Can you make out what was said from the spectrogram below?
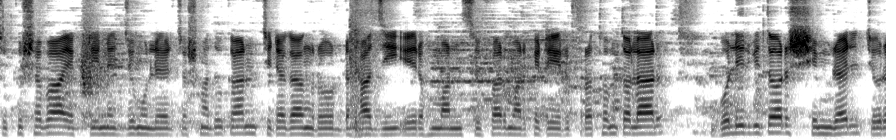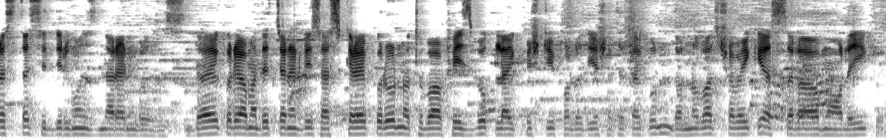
চক্ষুসভা একটি ন্যায্য মূল্যের চশমা দোকান, Chittagong road, Haji A Rahman super মার্কেটের প্রথম তলার গলির ভিতর সিমরাইল চৌরাস্তা সিদ্দিরগঞ্জ নারায়ণগঞ্জ। দয়া করে আমাদের চ্যানেলটি সাবস্ক্রাইব করুন অথবা ফেসবুক লাইক, পেজটি ফলো দিয়ে সাথে থাকুন। ধন্যবাদ সবাইকে। আসসালামু আলাইকুম।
